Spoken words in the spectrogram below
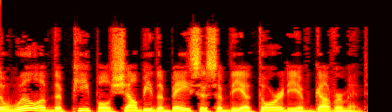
the will of the people shall be the basis of the authority of government."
